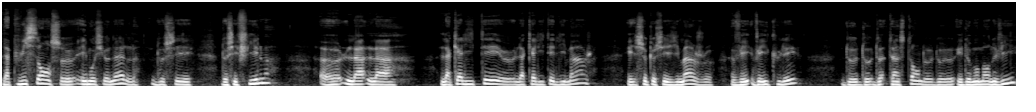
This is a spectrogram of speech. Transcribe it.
la, puissance émotionnelle de ces, de ces films, la, la, la, qualité, la qualité de l'image et ce que ces images vé véhiculaient d'instants de, de, et de moments de vie.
